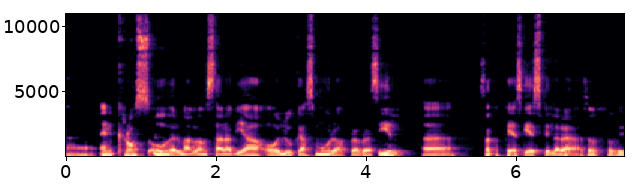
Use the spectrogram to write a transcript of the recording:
Eh, en crossover mellom Sarabia og Lucas Mora fra Brasil. Uh, snakker PSG-spillere, altså, for vi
